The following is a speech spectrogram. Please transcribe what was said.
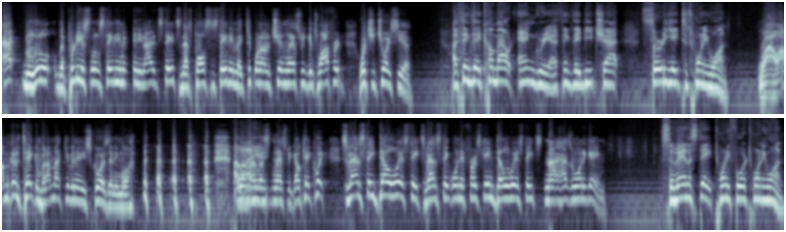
at the little, the prettiest little stadium in the United States, and that's Paulson Stadium. They took one on the chin last week against Wofford. What's your choice here? I think they come out angry. I think they beat Chat 38 to 21. Wow, I'm going to take them, but I'm not giving any scores anymore. I well, learned my lesson last week. Okay, quick. Savannah State, Delaware State. Savannah State won their first game. Delaware State not, hasn't won a game. Savannah State, 24 21.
